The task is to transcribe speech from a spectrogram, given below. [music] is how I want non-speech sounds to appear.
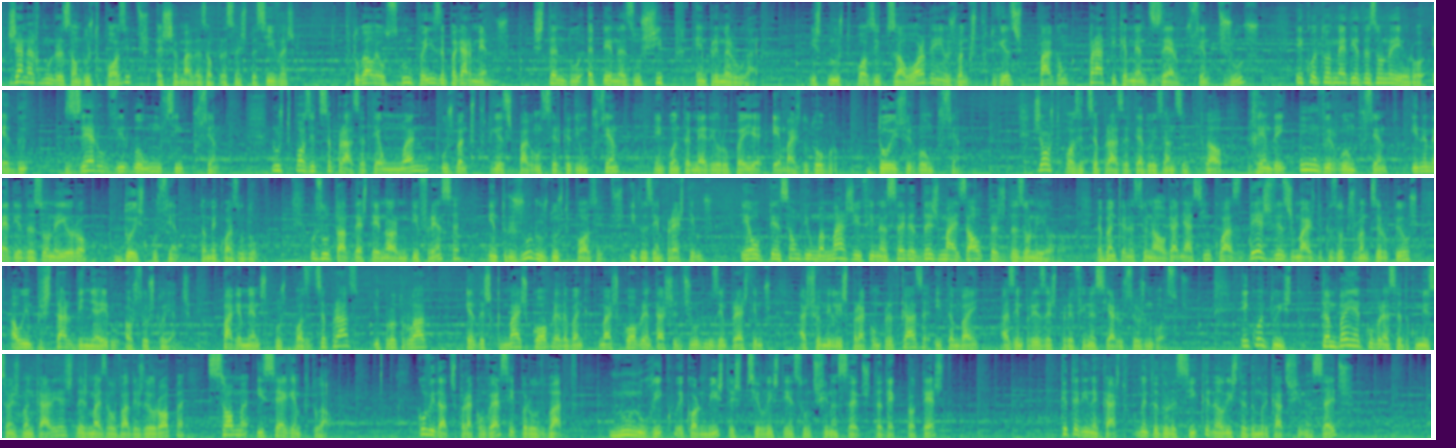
Já na remuneração dos depósitos, as chamadas operações passivas, Portugal é o segundo país a pagar menos, estando apenas o Chipre em primeiro lugar. Isto nos depósitos à ordem, os bancos portugueses pagam praticamente 0% de juros, enquanto a média da zona euro é de 0,15%. Nos depósitos a prazo até um ano, os bancos portugueses pagam cerca de 1%, enquanto a média europeia é mais do dobro, 2,1%. Já os depósitos a prazo até dois anos em Portugal rendem 1,1% e na média da zona euro 2%, também quase o dobro. O resultado desta enorme diferença entre os juros dos depósitos e dos empréstimos é a obtenção de uma margem financeira das mais altas da zona euro. A Banca Nacional ganha assim quase 10 vezes mais do que os outros bancos europeus ao emprestar dinheiro aos seus clientes. Paga menos pelos depósitos a prazo e, por outro lado, é das que mais cobra, é da banca que mais cobra em taxas de juros nos empréstimos às famílias para a compra de casa e também às empresas para financiar os seus negócios. Enquanto isto, também a cobrança de comissões bancárias, das mais elevadas da Europa, soma e segue em Portugal. Convidados para a conversa e para o debate, Nuno Rico, economista, especialista em assuntos financeiros da DEC Proteste, Catarina Castro, comentadora SIC, analista de mercados financeiros,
